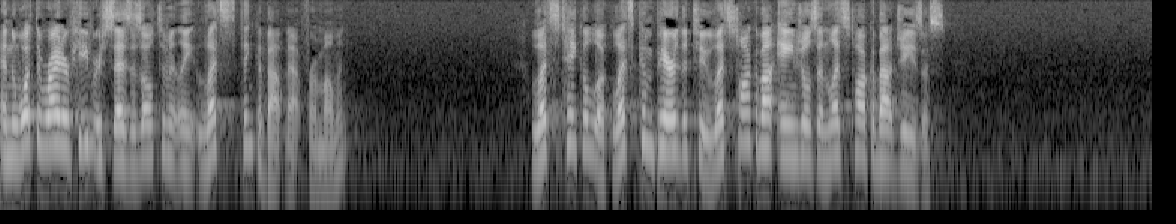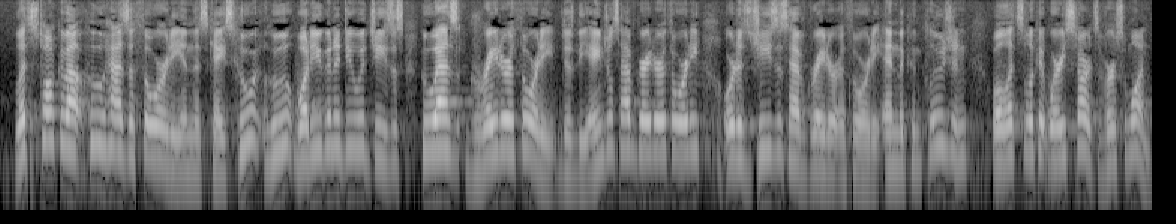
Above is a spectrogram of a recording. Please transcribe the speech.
And the, what the writer of Hebrews says is ultimately, let's think about that for a moment. Let's take a look. Let's compare the two. Let's talk about angels and let's talk about Jesus. Let's talk about who has authority in this case. Who, who, what are you going to do with Jesus? Who has greater authority? Does the angels have greater authority or does Jesus have greater authority? And the conclusion, well, let's look at where he starts. Verse 1.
